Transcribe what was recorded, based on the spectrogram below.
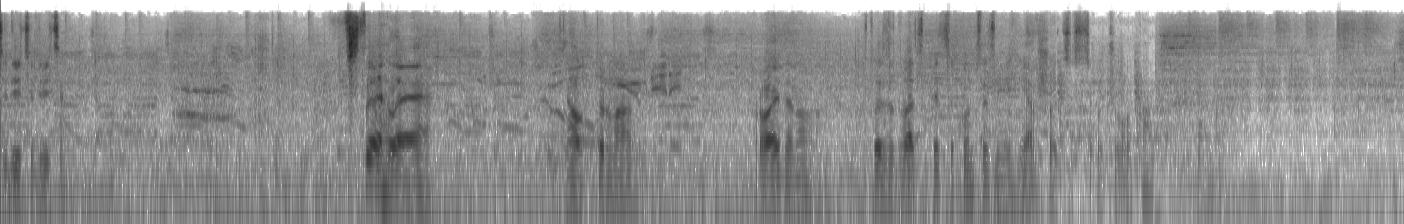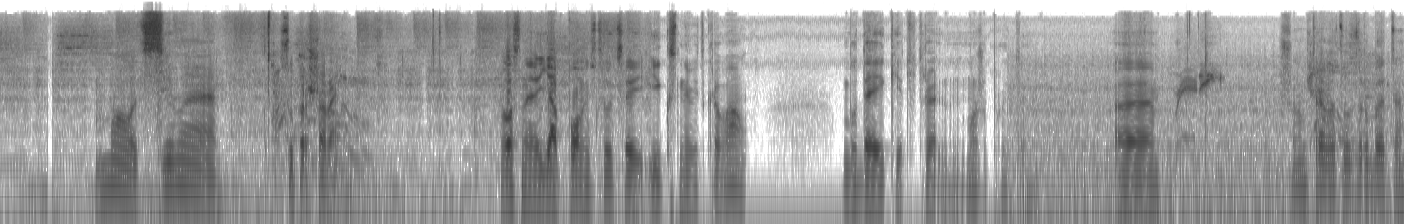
Дивіться, дивіться, дивіться. Встигли! А от торнадо. Пройдено. Хтось за 25 секунд це зміг, я в шоці з цього чувака. Молодці ми. Супер шари. Власне, я повністю цей X не відкривав. Бо деякі тут реально не можу пройти. Е, що нам треба тут зробити?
